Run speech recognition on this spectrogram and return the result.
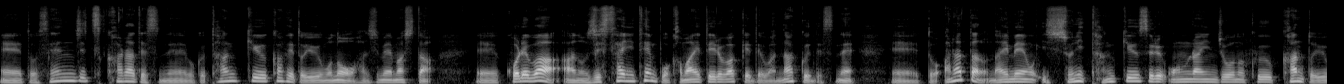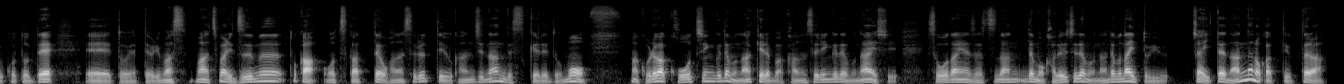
えーと、先日からですね僕探求カフェというものを始めました。えー、これはあの実際に店舗を構えているわけではなくですね、えーと、あなたの内面を一緒に探求するオンライン上の空間ということで、えーと、やっております。まあ、つまり Zoom とかを使ってお話するっていう感じなんですけれども、まあ、これはコーチングでもなければカウンセリングでもないし相談や雑談でも壁打ちでも何でもないというじゃあ一体何なのかって言ったら、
